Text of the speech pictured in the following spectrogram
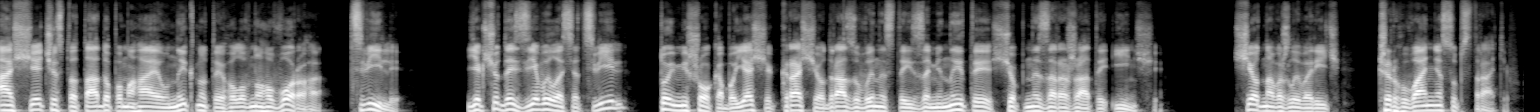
А ще чистота допомагає уникнути головного ворога цвілі. Якщо десь з'явилася цвіль, той мішок або ящик краще одразу винести і замінити, щоб не заражати інші. Ще одна важлива річ чергування субстратів.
